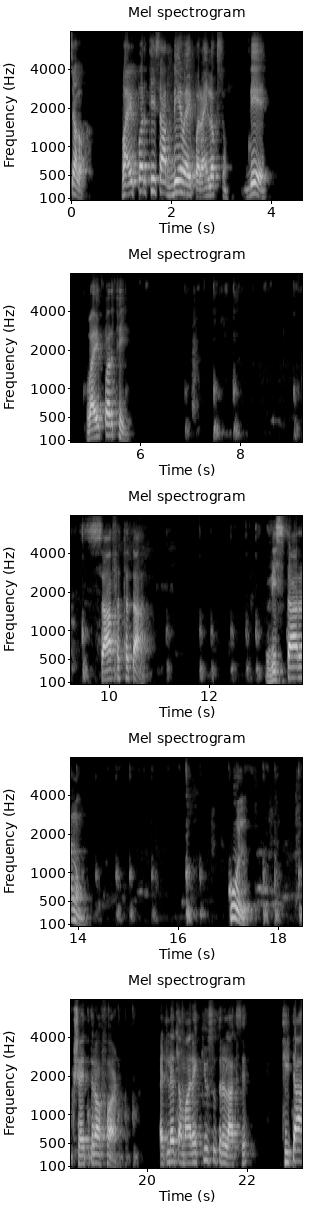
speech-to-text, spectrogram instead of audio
ચલો વાઇપરથી સાફ, બે વાઇપર, અહીં લખશું. બે વાઇપરથી સાફ થતા વિસ્તારનું કુલ ક્ષેત્રફળ એટલે તમારે કયું સૂત્ર લાગશે? થીટા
